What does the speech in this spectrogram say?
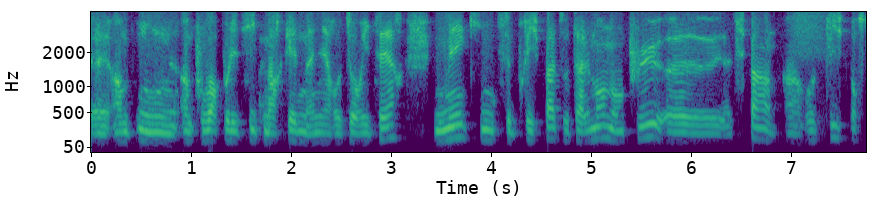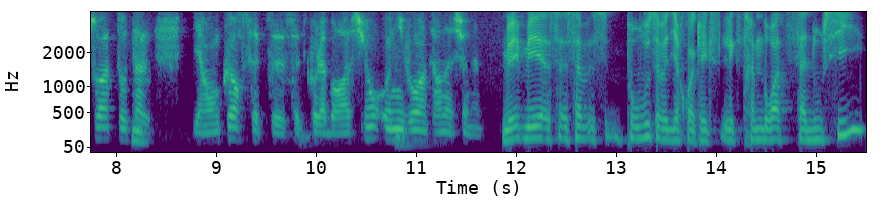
euh, un, pouvoir politique marqué de manière autoritaire, mais qui ne se prive pas totalement non plus, c'est pas un, un, repli sur soi total. Mm. Il y a encore cette, cette collaboration au niveau international. Mais, mais pour vous, ça veut dire quoi? Que l'extrême droite s'adoucit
